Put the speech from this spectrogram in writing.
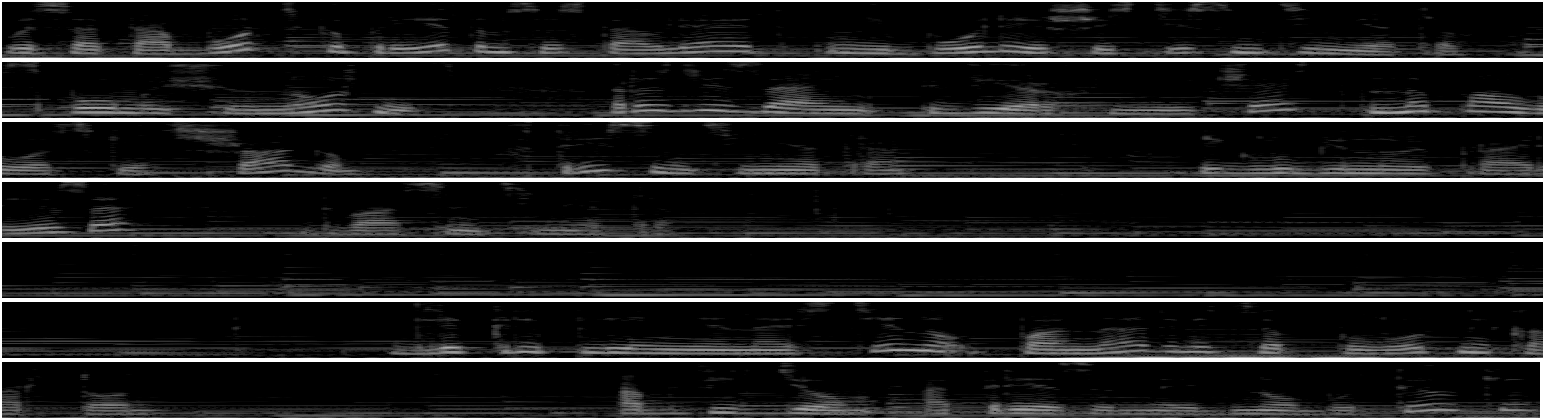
Высота бортика при этом составляет не более 6 см. С помощью ножниц разрезаем верхнюю часть на полоски с шагом в 3 см и глубиной прореза 2 сантиметра. Для крепления на стену понадобится плотный картон. Обведем отрезанное дно бутылки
